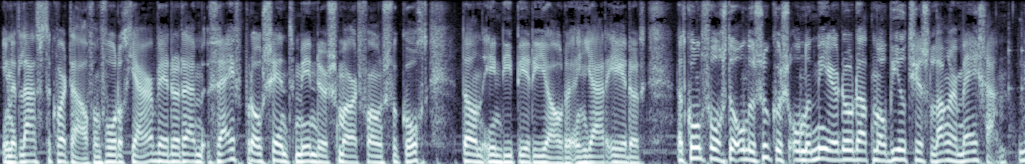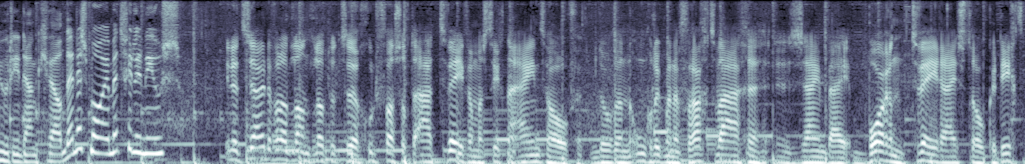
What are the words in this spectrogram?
In het laatste kwartaal van vorig jaar werden ruim 5% minder smartphones verkocht... dan in die periode een jaar eerder. Dat komt volgens de onderzoekers onder meer doordat mobieltjes langer meegaan. Juri, dankjewel. Dennis Mooi met file nieuws. In het zuiden van het land loopt het eh, goed vast op de A2 van Maastricht naar Eindhoven. Door een ongeluk met een vrachtwagen eh, zijn bij Born twee rijstroken dicht.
